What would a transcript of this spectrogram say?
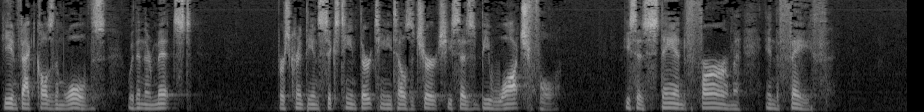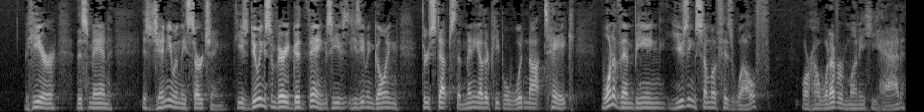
He in fact calls them wolves within their midst. 1 Corinthians 16, 13, he tells the church, he says, be watchful. He says, stand firm in the faith. But here, this man is genuinely searching. He's doing some very good things. He's, he's even going through steps that many other people would not take. One of them being using some of his wealth or whatever money he had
